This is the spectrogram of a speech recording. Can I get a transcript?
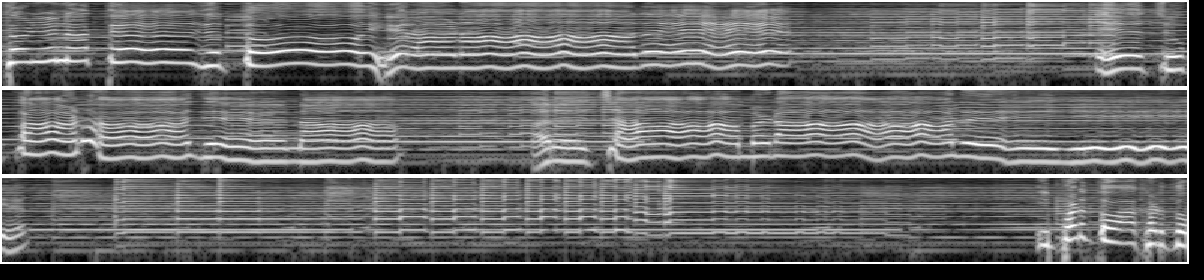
અખડીના તેજ તો હિરાણા રે. એ ચુકાણા જેના અરે ચામડા રે ઈ. પડતો આખડતો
